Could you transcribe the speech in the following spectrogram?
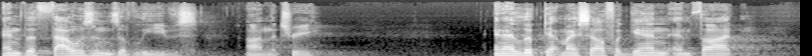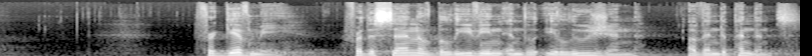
and the thousands of leaves on the tree. And I looked at myself again and thought, Forgive me for the sin of believing in the illusion of independence.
